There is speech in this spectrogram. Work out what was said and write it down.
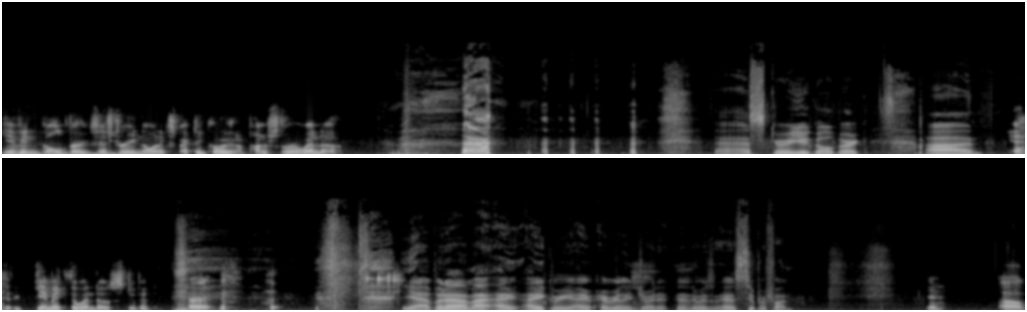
given Goldberg's history, no one expected Cody to punch through a window. Ah, screw you, Goldberg. Uh, Yeah, gimmick the windows, stupid. All right. yeah, but um, I, I, I agree. I, I really enjoyed it, and it was, it was super fun. uh,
